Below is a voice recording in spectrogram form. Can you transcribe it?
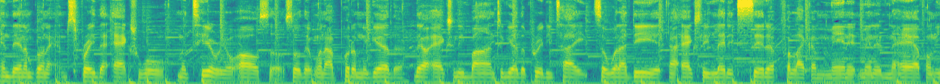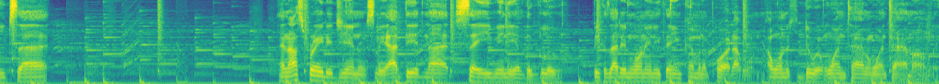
And then I'm gonna spray the actual material also so that when I put them together they'll actually bond together pretty tight. So what I did I actually let it sit up for like a minute minute and a half on each side and I sprayed it generously. I did not save any of the glue because I didn't want anything coming apart. I, want, I wanted to do it one time and one time only.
